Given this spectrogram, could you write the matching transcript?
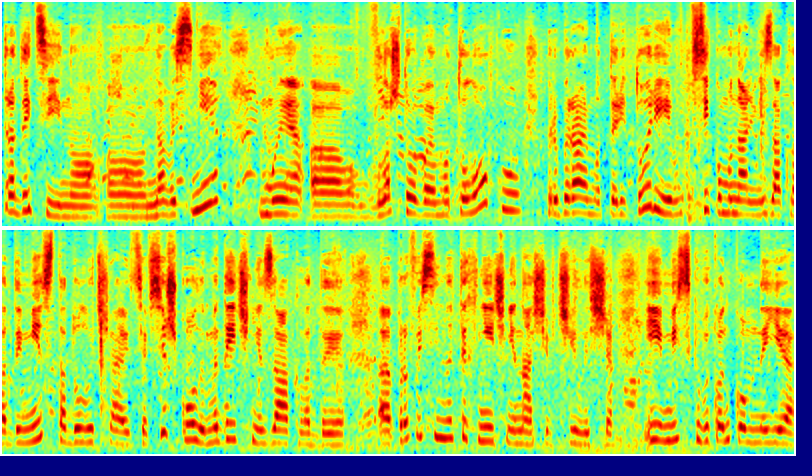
Традиційно е, навесні ми е, влаштовуємо толоку, прибираємо території. Всі комунальні заклади міста долучаються, всі школи, медичні заклади, е, професійно-технічні наші вчилища. І міський виконком не є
